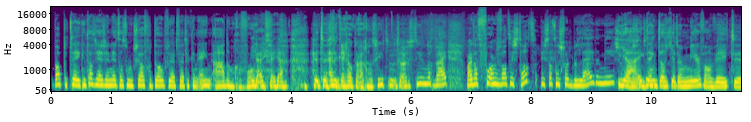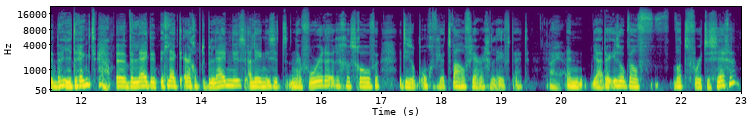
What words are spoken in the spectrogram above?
wat betekent dat? Jij zei net dat toen ik zelf gedoopt werd, werd ik in één adem gevormd. ja, ja, En ik kreeg ook de Argentinië nog bij. Maar dat vorms, wat is dat? Is dat een soort beleidenis? Ja, ik een- denk dat je er meer van weet eh, dan je denkt. Eh, beleiden, het lijkt erg op de beleidenis, alleen is het naar voren geschoven. Het is op ongeveer 12-jarige leeftijd. Oh ja. En ja, er is ook wel wat voor te zeggen.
